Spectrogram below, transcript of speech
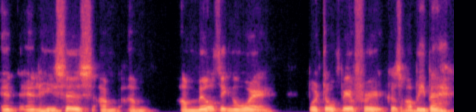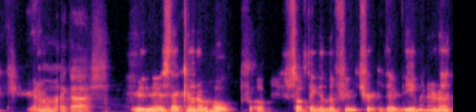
and and he says, "I'm I'm I'm melting away, but don't be afraid, because I'll be back." You know? Oh my gosh! And there's that kind of hope of something in the future that even in a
